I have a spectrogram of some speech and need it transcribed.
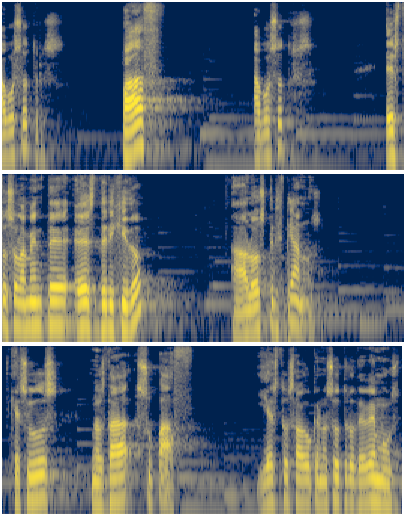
a vosotros. Paz a vosotros. Esto solamente es dirigido a los cristianos. Jesús nos da su paz y esto es algo que nosotros debemos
